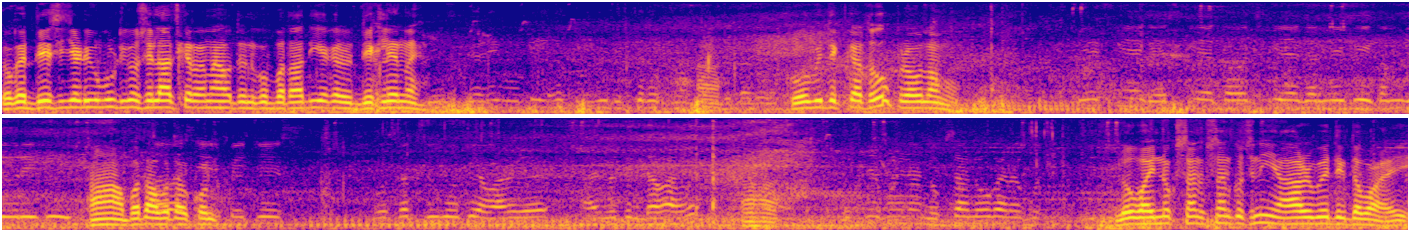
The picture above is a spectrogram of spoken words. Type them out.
तो अगर देसी जड़ी बूटियों से इलाज कराना हो तो इनको बता दिया कर देख लेना है। कोई भी दिक्कत हो प्रॉब्लम हो। है है बताओ बताओ कौन वो सब चीज़ों की हमारे आयुर्वेदिक दवा है हाँ। हाँ इससे कोई ना नुकसान होगा ना कुछ लो भाई नुकसान नुकसान कुछ नहीं है आयुर्वेदिक दवा है ये।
